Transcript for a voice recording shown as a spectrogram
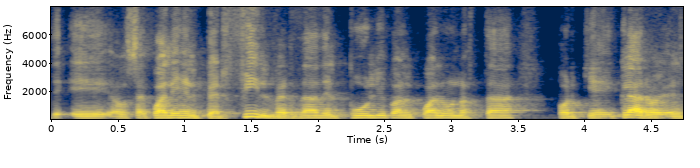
eh, o sea, cuál es el perfil, ¿verdad?, del público al cual uno está porque claro, el,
